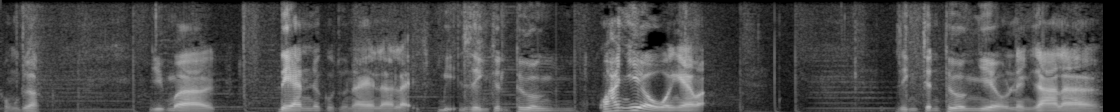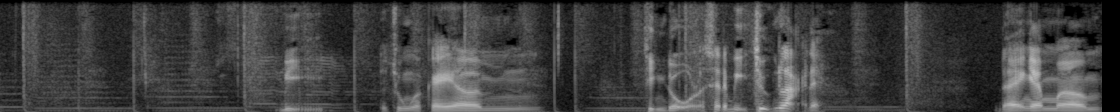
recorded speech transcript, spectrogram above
không được. Nhưng mà đen cho cầu thủ này là lại bị dính chấn thương quá nhiều anh em ạ dính chấn thương nhiều thành ra là bị nói chung là cái um, trình độ nó sẽ bị chững lại đây. Đấy anh em um,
